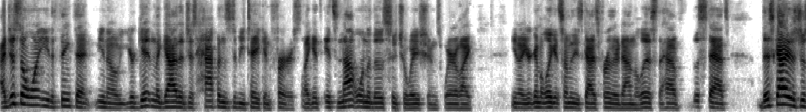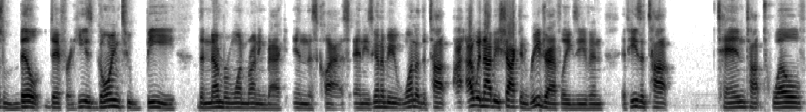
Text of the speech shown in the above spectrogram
I just don't want you to think that you know you're getting the guy that just happens to be taken first. Like it, it's not one of those situations where like you know you're going to look at some of these guys further down the list that have the stats. This guy is just built different. He's going to be the number one running back in this class, and he's going to be one of the top. I, I would not be shocked in redraft leagues even if he's a top 10, top 12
